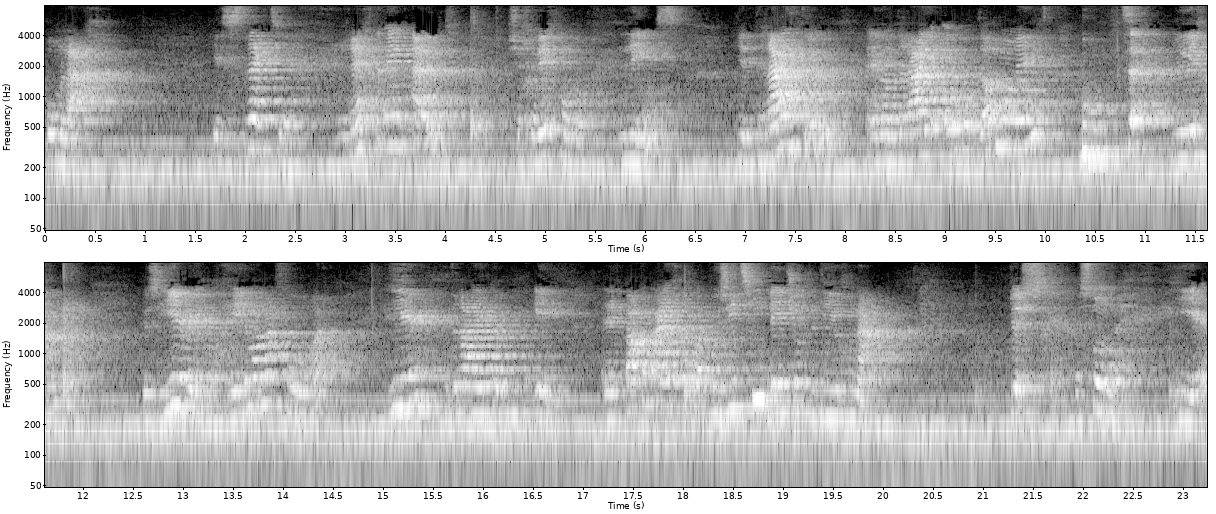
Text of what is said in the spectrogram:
omlaag. Je strekt je rechterbeen uit, dus je gewicht komt op links. Je draait hem en dan draai je ook op dat moment boem, je lichaam. Dus hier wil ik nog helemaal naar voren. Hier draai ik hem in. En ik pak hem eigenlijk qua positie een beetje op de diagonaal. Dus we stonden hier.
